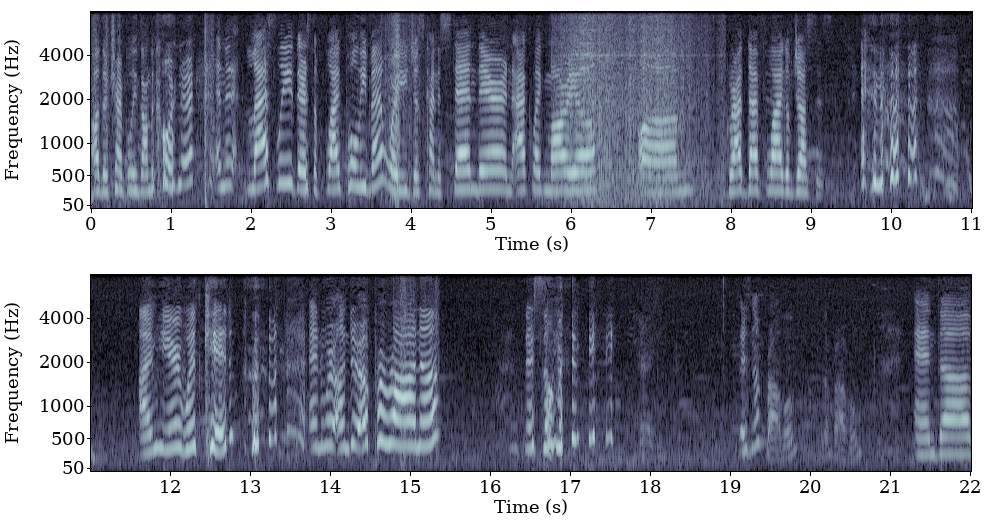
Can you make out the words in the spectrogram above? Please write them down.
other trampolines on the corner, and then lastly, there's the flagpole event where you just kind of stand there and act like Mario. Um, grab that flag of justice. I'm here with Kid, and we're under a piranha. There's so many. there's no problem. No problem. And uh,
